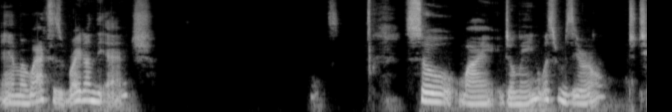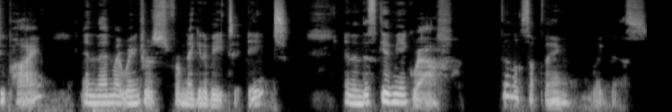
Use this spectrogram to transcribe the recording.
And my y-axis right on the edge. So my domain was from 0 to 2 pi. And then my range was from negative 8 to 8. And then this gave me a graph that looks something like this.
